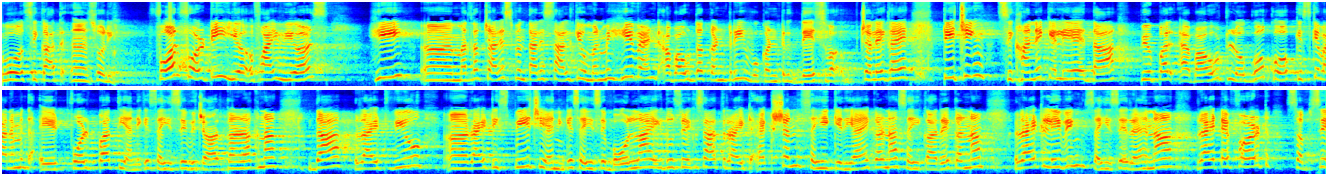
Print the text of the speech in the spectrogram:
वो सिखाते sorry four forty five years ही मतलब चालीस पैंतालीस साल की उम्र में ही वेंट अबाउट द कंट्री वो कंट्री देश चले गए। टीचिंग सिखाने के लिए द पीपल अबाउट लोगों को किसके बारे में द एट फोल्ड पथ यानी कि सही से विचार कर रखना। The right view right speech यानी कि सही से बोलना एक दूसरे के साथ। राइट एक्शन सही क्रियाएँ करना, सही कार्य करना। राइट लिविंग सही से रहना। राइट एफर्ट सबसे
